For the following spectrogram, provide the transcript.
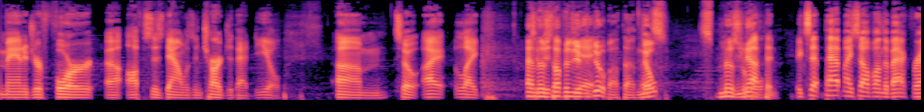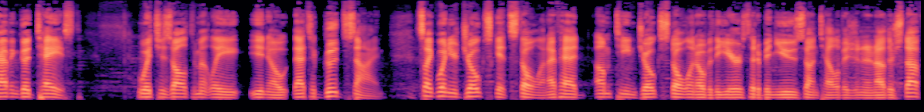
manager four uh, offices down was in charge of that deal. Um. So I like. And there's the nothing you can do about that. Nope. It's miserable. Nothing except pat myself on the back for having good taste, which is ultimately, you know, that's a good sign. It's like when your jokes get stolen. I've had umpteen jokes stolen over the years that have been used on television and other stuff.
